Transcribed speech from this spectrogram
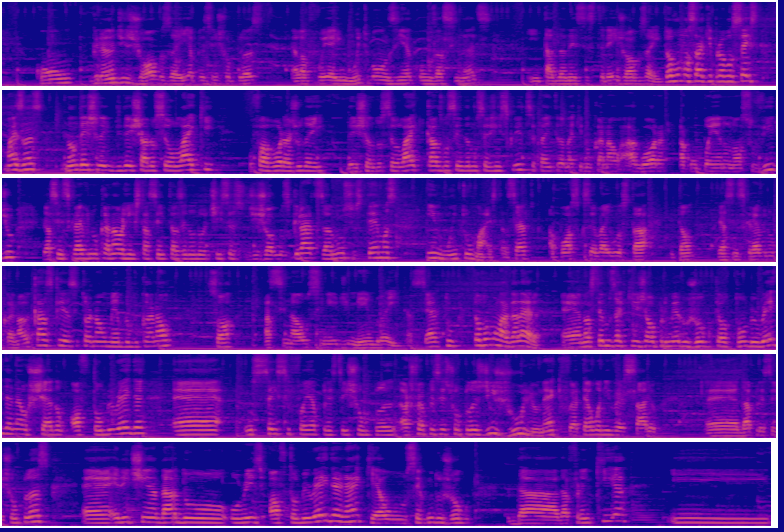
com grandes jogos aí. A PlayStation Plus ela foi aí muito bonzinha com os assinantes e tá dando esses três jogos aí. Então eu vou mostrar aqui para vocês, mas antes não deixe de deixar o seu like, por favor ajuda aí deixando o seu like. Caso você ainda não seja inscrito, você está entrando aqui no canal agora, acompanhando o nosso vídeo, já se inscreve no canal, a gente está sempre trazendo notícias de jogos grátis, anúncios, temas e muito mais, tá certo? Aposto que você vai gostar, então já se inscreve no canal. E caso queira se tornar um membro do canal, só assinar o sininho de membro aí, tá certo? Então vamos lá, galera. É, nós temos aqui já o primeiro jogo que é o Tomb Raider, né? O Shadow of Tomb Raider. É, não sei se foi a PlayStation Plus, acho que foi a PlayStation Plus de julho, né? Que foi até o aniversário é, da PlayStation Plus. É, ele tinha dado o Rise of Tomb Raider, né? Que é o segundo jogo da, da franquia. E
